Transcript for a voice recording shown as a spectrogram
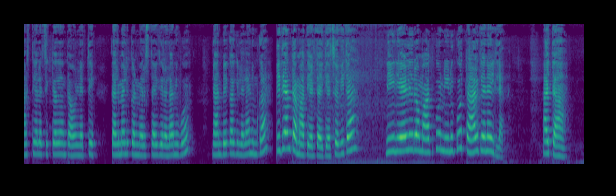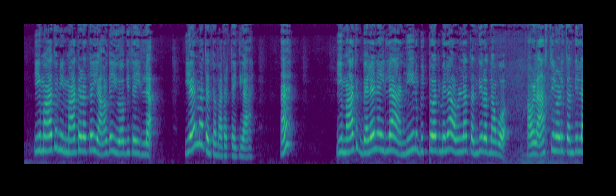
ಆಸ್ತಿ ಎಲ್ಲ ಸಿಗ್ತದೆ ಅಂತ ಅವಳು ನೆತ್ತಿ ತಲೆ ಮೇಲೆ ಕಣ್ಣು ಮೆರೆಸ್ತಾ ಇದ್ದೀರಲ್ಲ ನೀವು? ನಾನು ಬೇಕಾಗಿಲ್ಲಲ್ಲ ನಿಮ್ಗೆ? ಇದೆ ಅಂತ ಮಾತು ಹೇಳ್ತಾ ಇದೆಯಾ ಸವಿತಾ? ನೀನು ಹೇಳಿರೋ ಮಾತುಗೂ ನಿನಗೂ ತಾಳ್ಗೆನೇ ಇಲ್ಲ. ಆಯ್ತಾ? ಈ ಮಾತು ನೀನು ಮಾತಾಡೋಕ್ಕೆ ಯಾವುದೇ ಯೋಗ್ಯತೆ ಇಲ್ಲ. ಏನು ಮಾತಂತ ಮಾತಾಡ್ತಾ ಇದೀಯಾ ಹಾಂ ಈ ಮಾತಿಗೆ ಬೆಲೆನೇ ಇಲ್ಲ. ನೀನು ಬಿಟ್ಟು ಹೋದ್ಮೇಲೆ ಅವಳನ್ನ ತಂದಿರೋದು ನಾವು. ಅವಳ ಆಸ್ತಿ ನೋಡಿ ತಂದಿಲ್ಲ.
